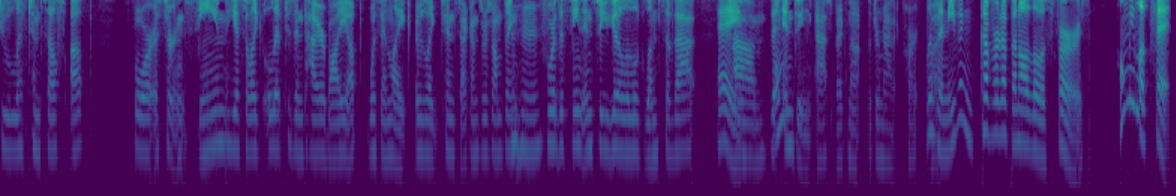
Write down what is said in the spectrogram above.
to lift himself up for a certain scene. He has to like lift his entire body up within like it was like ten seconds or something for the scene, and so you get a little glimpse of that. hey, Um, the ending aspect, not the dramatic part. but- listen, even covered up in all those furs, homie look fit.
